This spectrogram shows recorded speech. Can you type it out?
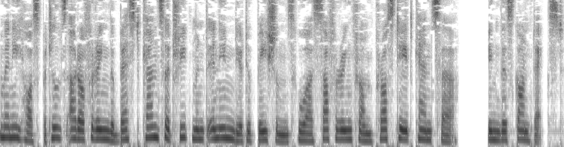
Many hospitals are offering the best cancer treatment in India to patients who are suffering from prostate cancer. In this context,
